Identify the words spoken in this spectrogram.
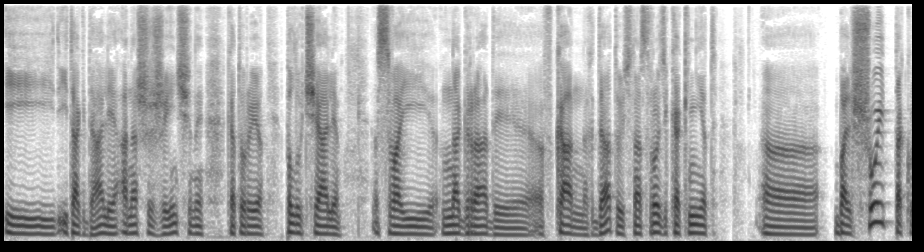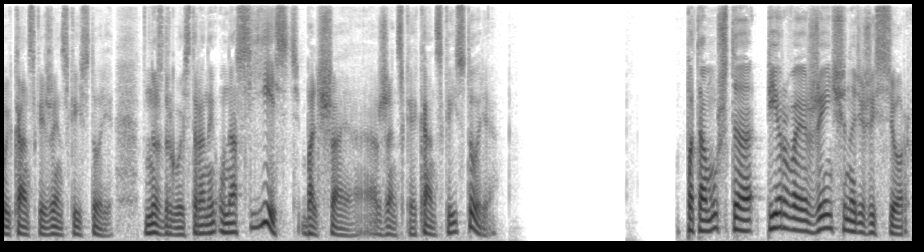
и, и так далее. А наши женщины, которые получали свои награды в Каннах, да, то есть у нас вроде как нет большой такой канской женской истории, но с другой стороны у нас есть большая женская канская история. Потому что первая женщина-режиссер,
